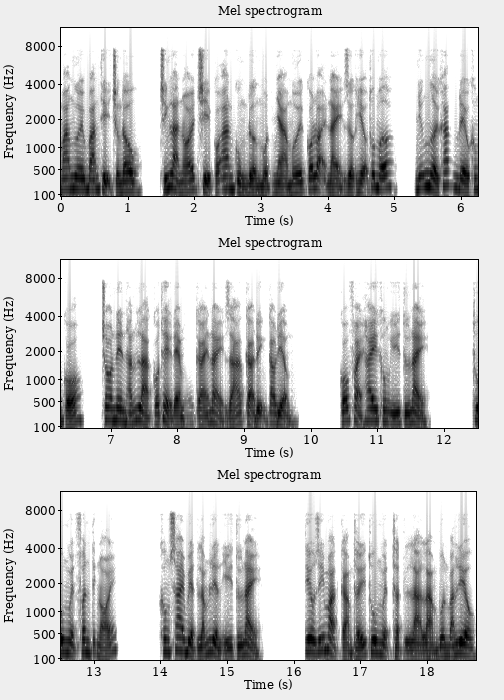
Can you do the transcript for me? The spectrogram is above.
Mà người bán thị trường đâu, chính là nói chỉ có an cùng đường một nhà mới có loại này dược hiệu thuốc mỡ, những người khác đều không có, cho nên hắn là có thể đem cái này giá cả định cao điểm. Có phải hay không ý tứ này? Thu Nguyệt phân tích nói. Không sai biệt lắm liền ý tứ này. Tiêu dĩ mặt cảm thấy Thu Nguyệt thật là làm buôn bán liêu,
